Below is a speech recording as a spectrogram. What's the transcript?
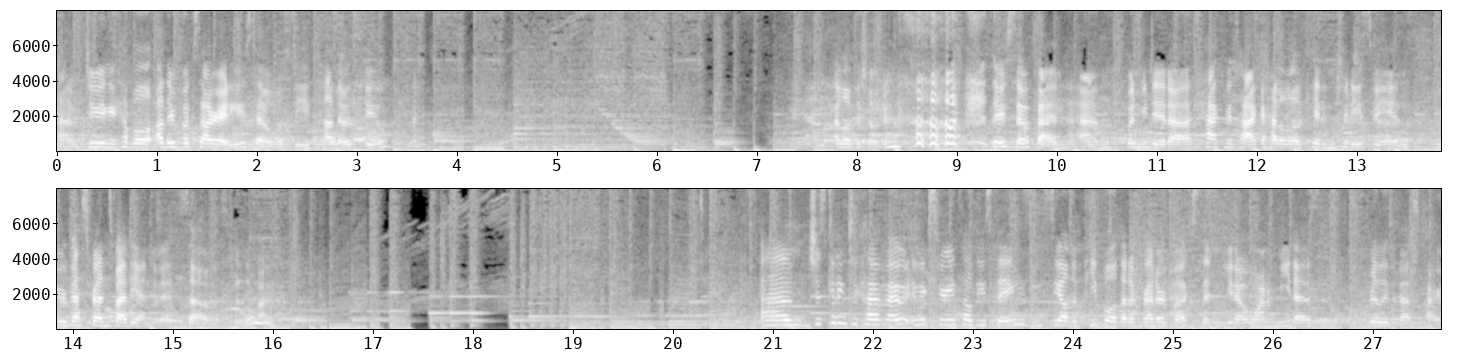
Um, doing a couple other books already, so we'll see how those do. I love the children. They're so fun. Um, when we did uh, Hackmatack, I had a little kid introduce me, and we were best friends by the end of it, so it was really fun. Um, just getting to come out and experience all these things and see all the people that have read our books and you know want to meet us is really the best part.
